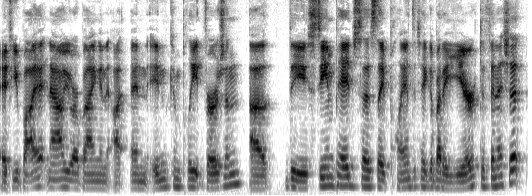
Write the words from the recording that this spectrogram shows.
If you buy it now, you are buying an, uh, an incomplete version. Uh, the Steam page says they plan to take about a year to finish it,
